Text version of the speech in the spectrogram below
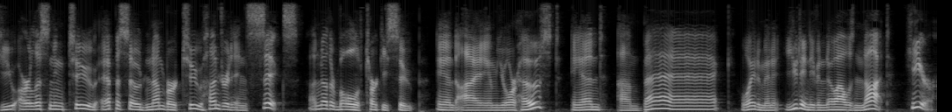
You are listening to episode number 206, another bowl of turkey soup. And I am your host, and I'm back. Wait a minute, you didn't even know I was not here.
